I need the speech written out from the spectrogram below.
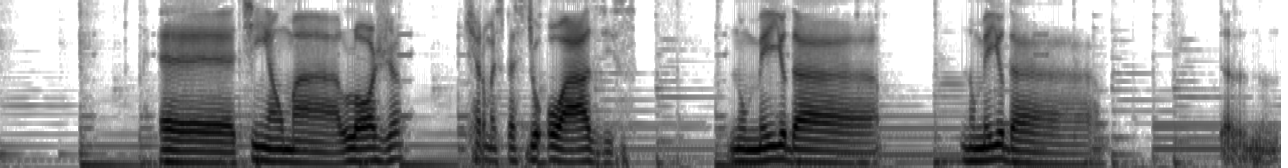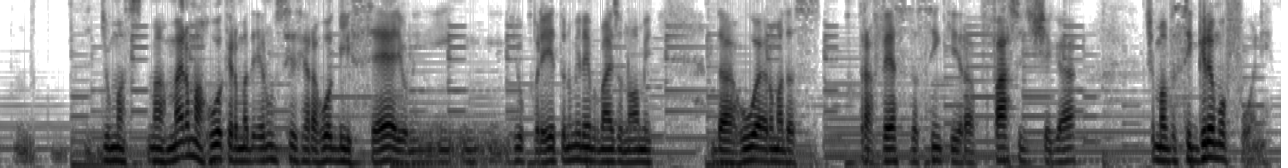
é, tinha uma loja que era uma espécie de oásis no meio da no meio da, da de uma, uma, era uma rua que era uma, eu não sei se era a rua Glicério em, em, Rio Preto, não me lembro mais o nome da rua, era uma das travessas assim que era fácil de chegar, chamava-se Gramofone.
